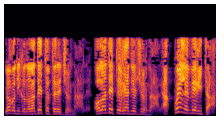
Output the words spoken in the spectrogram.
Loro dicono l'ha detto il telegiornale o l'ha detto il radiogiornale. Ah, quella è verità.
